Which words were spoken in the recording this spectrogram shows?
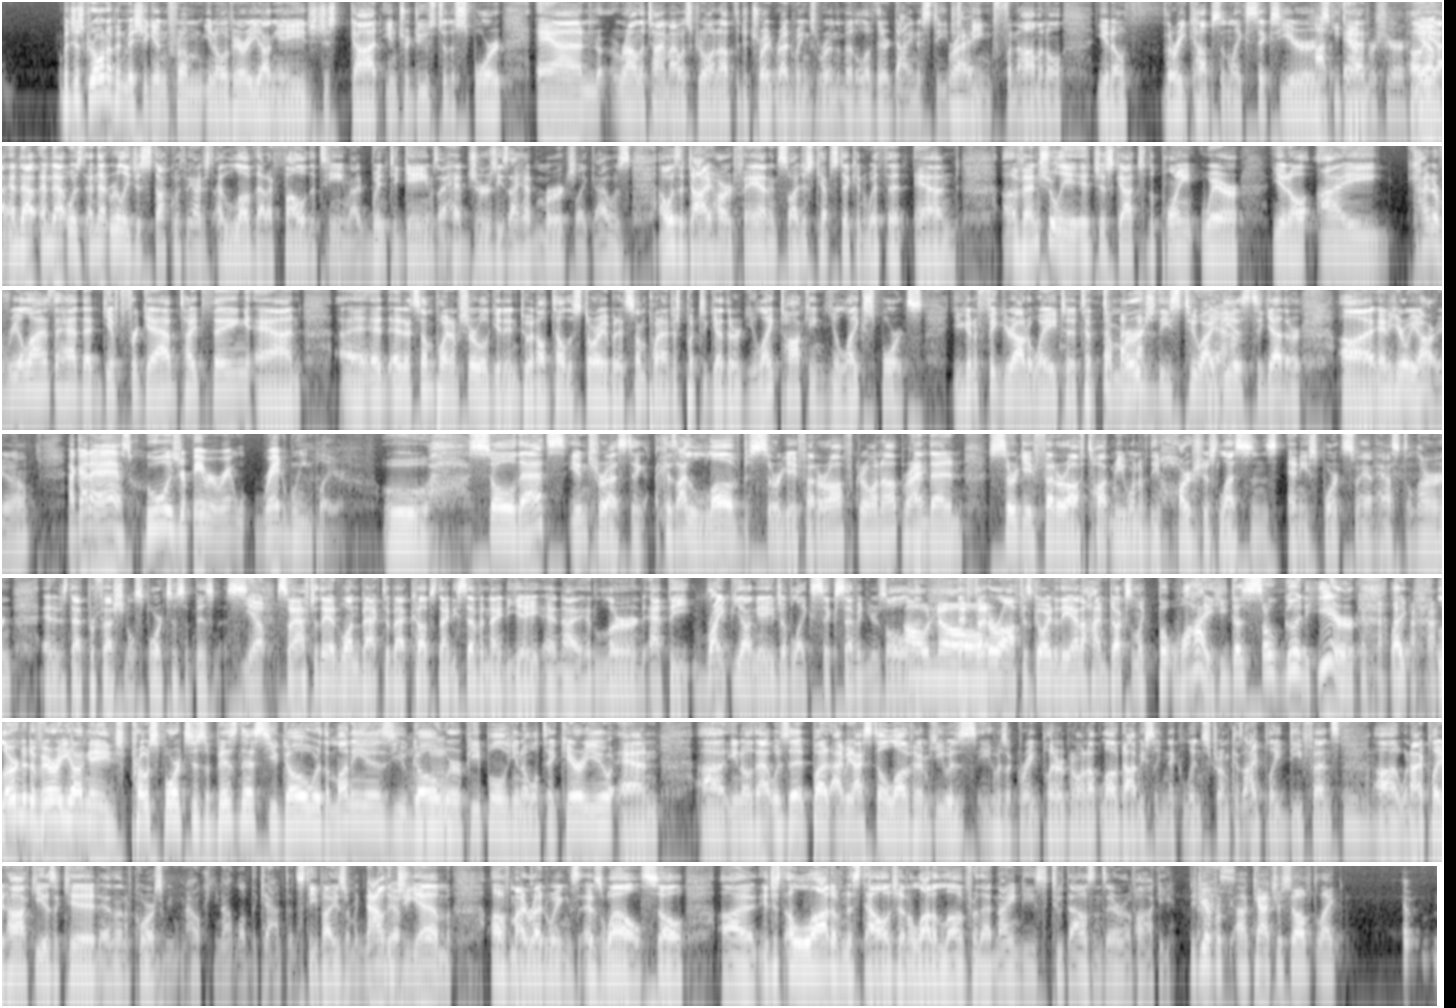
but just growing up in Michigan from you know a very young age, just got introduced to the sport. And around the time I was growing up, the Detroit Red Wings were in the middle of their dynasty, just Right. being phenomenal. You know, three cups in like six years. Hockey town and- for sure. Oh Yep. yeah, and that and that was and that really just stuck with me. I just I love that. I followed the team. I went to games. I had jerseys. I had merch. Like I was I was a diehard fan, and so I just kept sticking with it. And eventually, it just got to the point where you know I kind of realized I had that gift for gab type thing, and uh, and, and at some point, I'm sure we'll get into it. I'll tell the story, but at some point, I just put together. You like talking, you like sports. You're gonna figure out a way to to, to merge these two ideas together, uh, and here we are. You know. I gotta ask, who was your favorite Red, Red Wing player? Ooh, so that's interesting because I loved Sergei Fedorov growing up, Right. and then Sergei Fedorov taught me one of the harshest lessons any sports fan has to learn, and it is that professional sports is a business. Yep. So after they had won back-to-back cups, 97, 98, and I had learned at the ripe young age of like six, seven years old, Oh, that, no. that Fedorov is going to the Anaheim Ducks. I'm like, but why? He does so good here. like, learned at a very young age. Pro sports is a business. You go where the money is. You go mm-hmm. where people, you know, will take care of you. And uh, you know that was it. But I mean, I still love him. He was he was a great player growing up. Loved obviously Nick Lidstrom because I played defense uh, when I played hockey as a kid. And then of course, I mean, how can you not love the captain, Steve Yzerman, now the Yep. GM of my Red Wings as well. So uh, it's just a lot of nostalgia and a lot of love for that '90s, 2000s era of hockey. Did you ever uh, catch yourself like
